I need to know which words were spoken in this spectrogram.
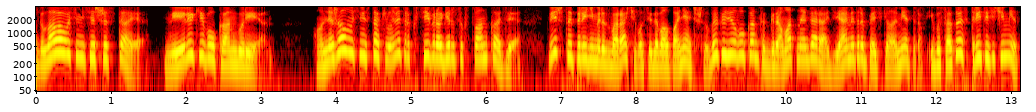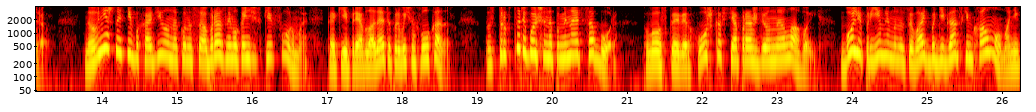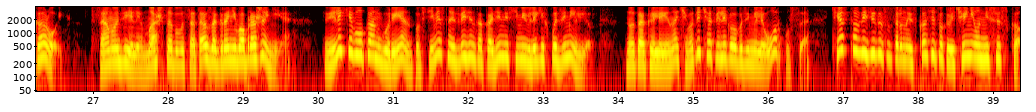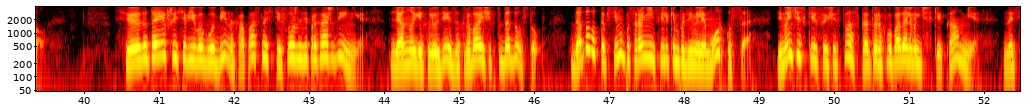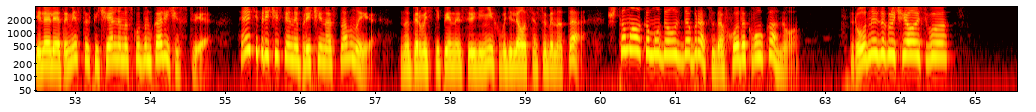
Глава 86. Великий вулкан Гуриен. Он лежал в 800 километрах к северу герцогства Анкадия. Вид, что перед ними разворачивался давал понять, что выглядел вулкан как громадная гора диаметром 5 километров и высотой в 3000 метров. Но внешность не походила на конусообразные вулканические формы, какие преобладают у привычных вулканов. По структуре больше напоминает собор. Плоская верхушка, вся порожденная лавой. Более приемлемо называть бы гигантским холмом, а не горой. В самом деле, масштаб и высота за гранью воображения — Великий вулкан Гуриен повсеместно известен как один из семи великих подземельев, но так или иначе, в отличие от великого подземелья Оркуса, часто визиты со стороны искателя приключений он не снискал. Все затаившееся в его глубинах опасности и сложности прохождения, для многих людей, закрывающих туда доступ. Добавок ко всему, по сравнению с великим подземельем Оркуса, демонические существа, с которых выпадали магические камни, населяли это место в печальном и скудном количестве. Эти перечисленные причины основные, но первостепенной среди них выделялась особенно та, что мало кому удалось добраться до входа к вулкану. Трудность заключалась в...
